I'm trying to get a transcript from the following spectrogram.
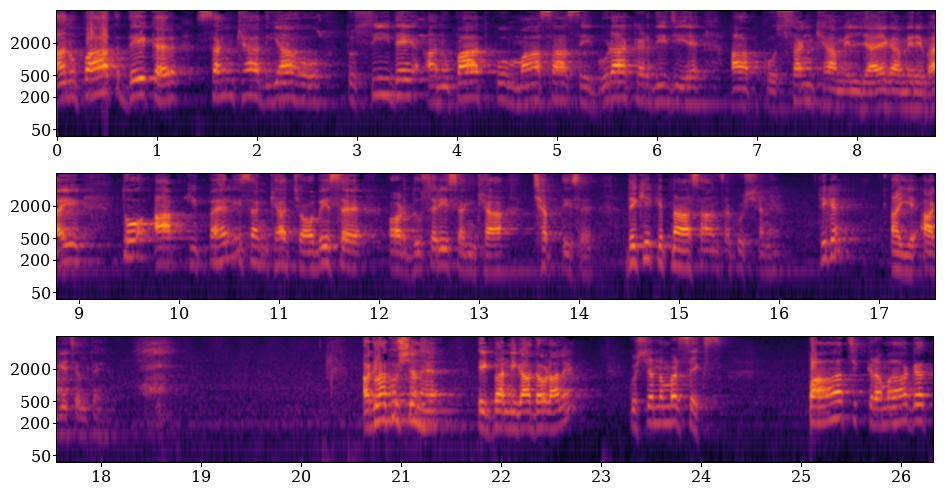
अनुपात देकर संख्या दिया हो तो सीधे अनुपात को मासा से गुणा कर दीजिए, आपको संख्या मिल जाएगा मेरे भाई। तो आपकी पहली संख्या 24 है और दूसरी संख्या 36 है। देखिए कितना आसान सा क्वेश्चन है, ठीक है? आइए, आगे चलते हैं। अगला क्वेश्चन है। एक बार निगाह दौड़ा लें। क्वेश्चन नंबर सिक्स पाँच क्रमागत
